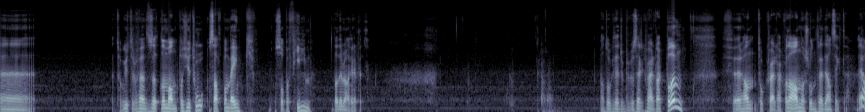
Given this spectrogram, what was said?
Uh, to gutter på 15-17 og en mann på 22 satt på en benk så på film da de ble angrepet. Han tok et reprodusert kvelertak på dem, før han tok kvelertak på en annen og slo den tredje i ansiktet. Ja.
